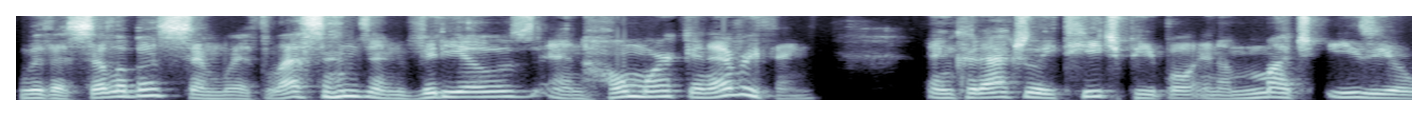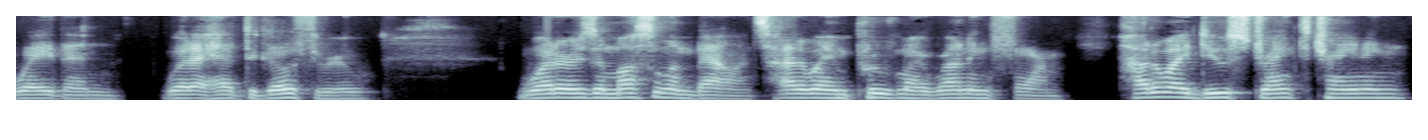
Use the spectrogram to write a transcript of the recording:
with a syllabus and with lessons and videos and homework and everything, and could actually teach people in a much easier way than what I had to go through. What is a muscle imbalance? How do I improve my running form? How do I do strength training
